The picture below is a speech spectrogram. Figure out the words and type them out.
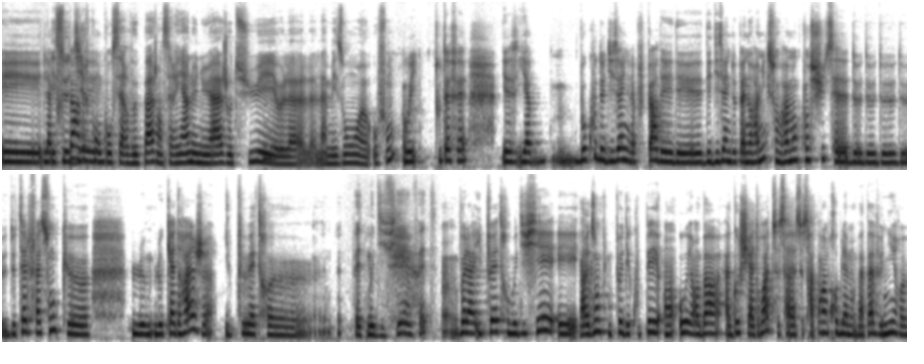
et la et se dire qu'on conserve pas, j'en sais rien, le nuage au-dessus et euh, la, maison euh, au fond. Oui, tout à fait. Il y, a, beaucoup de designs, la plupart des, designs de panoramique sont vraiment conçus de, de telle façon que le, cadrage, il peut être euh, peut être modifié en fait. Euh, voilà, il peut être modifié et par exemple, on peut découper en haut et en bas, à gauche et à droite. Ce sera, ce sera pas un problème. On va pas venir euh,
